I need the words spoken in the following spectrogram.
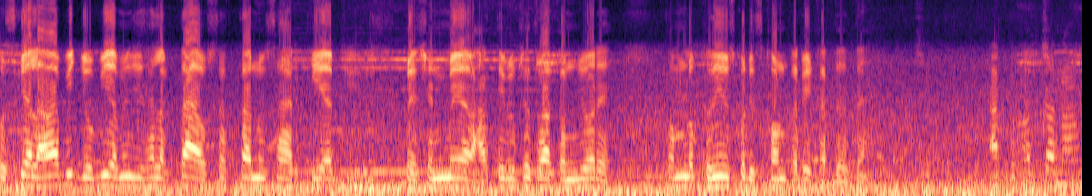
उसके अलावा भी जो भी हमें जैसा लगता है आवश्यकता अनुसार कि अब पेशेंट में आर्थिक रूप से थोड़ा कमज़ोर है तो हम लोग खुद ही उसको डिस्काउंट करके कर देते हैं। आपका आपका नाम?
